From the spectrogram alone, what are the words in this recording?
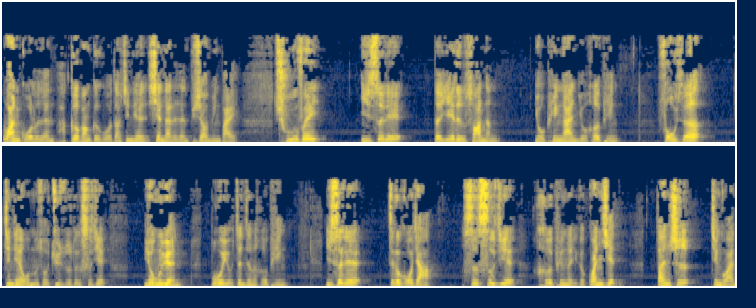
万国的人啊，各方各国到今天现代的人，必须要明白，除非以色列的耶路撒冷有平安、有和平，否则今天我们所居住这个世界永远不会有真正的和平。以色列这个国家是世界和平的一个关键，但是尽管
